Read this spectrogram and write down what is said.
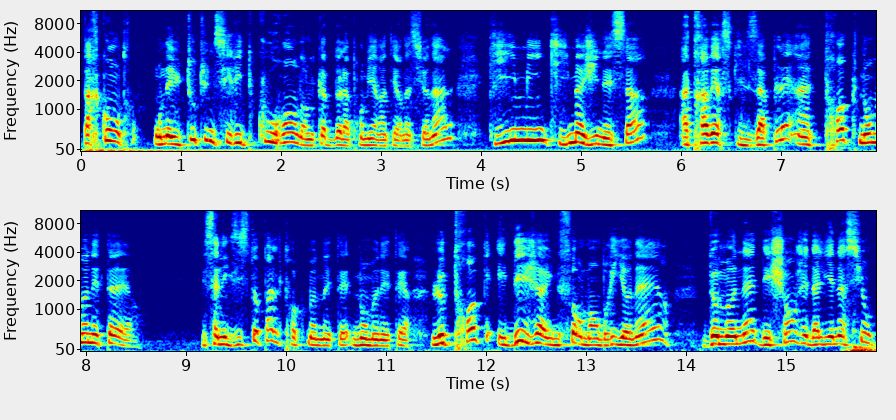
Par contre, on a eu toute une série de courants dans le cadre de la première internationale qui imaginaient ça à travers ce qu'ils appelaient un troc non monétaire. Et ça n'existe pas le troc non monétaire. Le troc est déjà une forme embryonnaire de monnaie, d'échange et d'aliénation.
